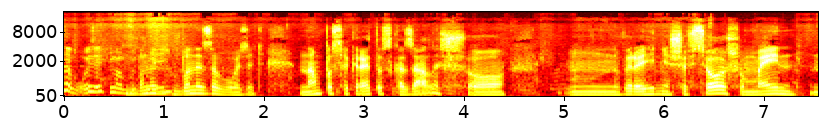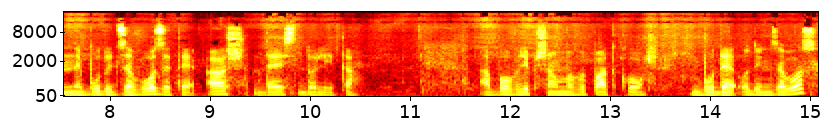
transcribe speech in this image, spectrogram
Завозять, мабуть. Вони, їх. вони завозять. Нам по секрету сказали, що м, вирогідніше всього, що Мейн не будуть завозити аж десь до літа. Або в ліпшому випадку буде один завоз,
